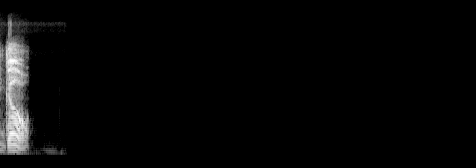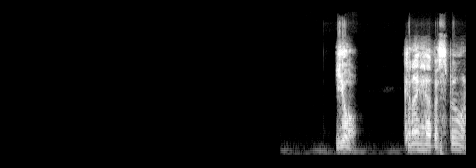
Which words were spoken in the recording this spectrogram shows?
We go. Yo. Can I have a spoon?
